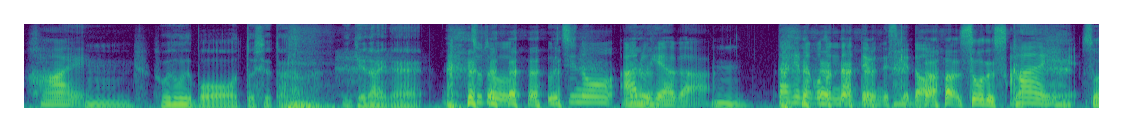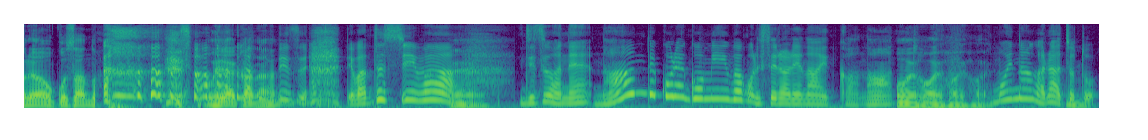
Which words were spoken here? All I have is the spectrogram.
はい。うん、そういうとこでぼーっとしてたらいけないね、ちょっとうちのある部屋がうん、大変なことになってるんですけど。あ そうですか、はい。それはお子さんの お部屋かな？です。で私は、え実はねなんでこれゴミ箱に捨てられないかなと思いながらちょっと、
